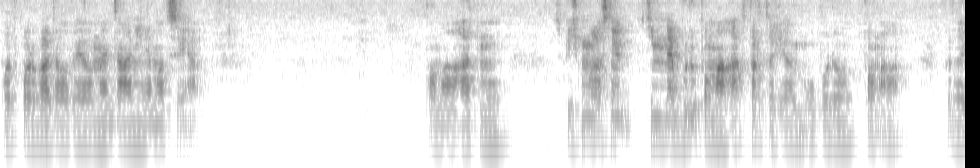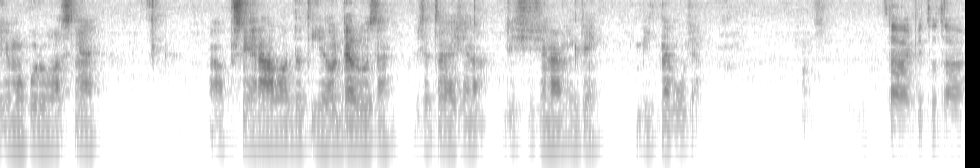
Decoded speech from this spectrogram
podporovat ho v jeho mentální nemoci a pomáhat mu. Spíš mu vlastně tím nebudu pomáhat, protože mu budu pomáhat, protože mu budu vlastně eh, přihrávat do té jeho deluze, že to je žena, když žena nikdy být nemůže. Tak, je to tak.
